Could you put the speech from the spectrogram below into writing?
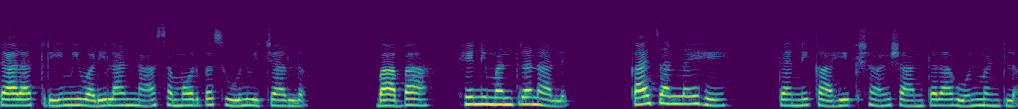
त्या रात्री मी वडिलांना समोर बसवून विचारलं, बाबा, हे निमंत्रण आले काय चाललंय हे? त्यांनी काही क्षण शांत राहून म्हटलं,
